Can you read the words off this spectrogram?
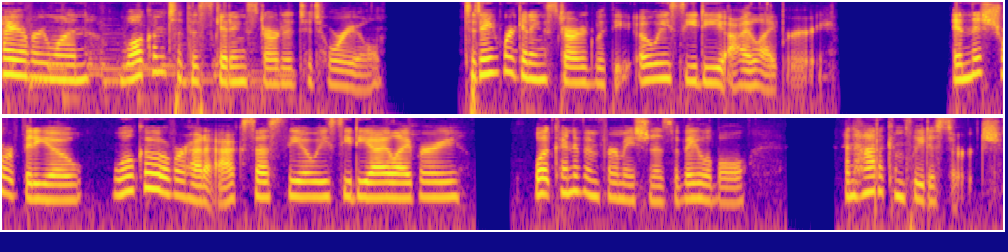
Hi everyone, welcome to this Getting Started tutorial. Today we're getting started with the OECD iLibrary. In this short video, we'll go over how to access the OECD iLibrary, what kind of information is available, and how to complete a search.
